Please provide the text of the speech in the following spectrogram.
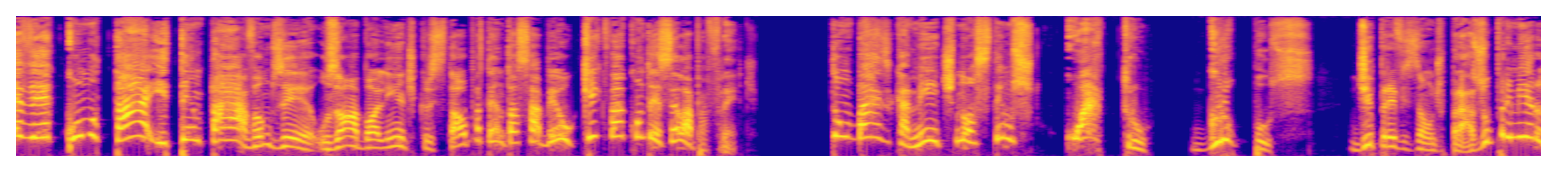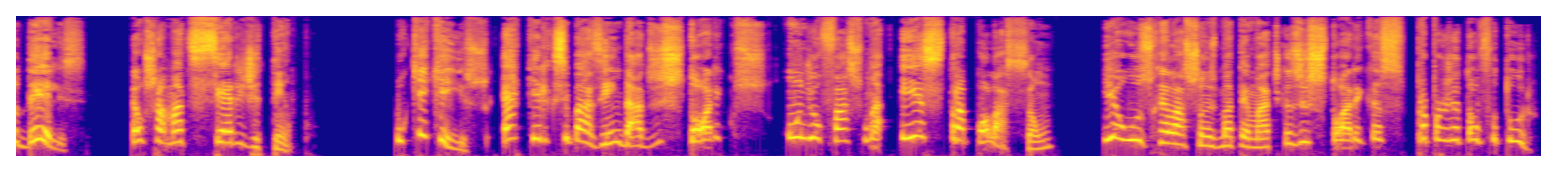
é ver como tá e tentar, vamos dizer, usar uma bolinha de cristal para tentar saber o que, que vai acontecer lá para frente. Então, basicamente, nós temos quatro grupos de previsão de prazo. O primeiro deles é o chamado série de tempo. O que, que, é isso? É aquele que se baseia em dados históricos, onde eu faço uma extrapolação e eu uso relações matemáticas históricas para projetar o futuro.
